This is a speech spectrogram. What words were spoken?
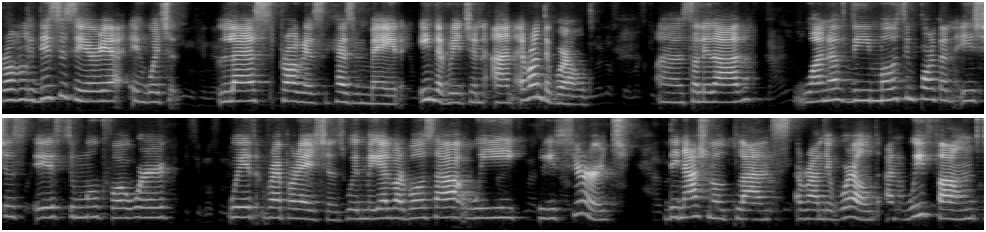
Probably this is the area in which less progress has been made in the region and around the world. Uh, Soledad, one of the most important issues is to move forward with reparations. With Miguel Barbosa, we research the national plans around the world, and we found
